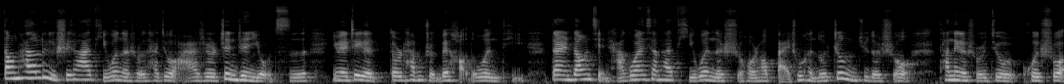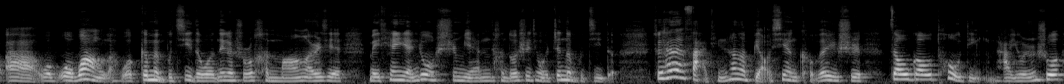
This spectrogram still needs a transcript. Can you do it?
当他的律师向他提问的时候，他就啊就是振振有词，因为这个都是他们准备好的问题。但是当检察官向他提问的时候，然后摆出很多证据的时候，他那个时候就会说啊，我我忘了，我根本不记得，我那个时候很忙，而且每天严重失眠，很多事情我真的不记得。所以他在法庭上的表现可谓是糟糕透顶哈。有人说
